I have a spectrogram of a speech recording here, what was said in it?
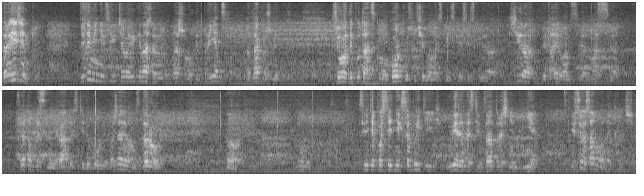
Дорогі жінки, від імені всіх чоловіків нашого, нашого підприємства, а також від всього депутатського корпусу Червоноскільської сільської ради, щиро вітаю вам вас свято, святом. Святом весни, радості, любові. Бажаю вам здоров'я. Ну, в свете последних событий, уверенности в завтрашнем дне. И всего самого наилучшего.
